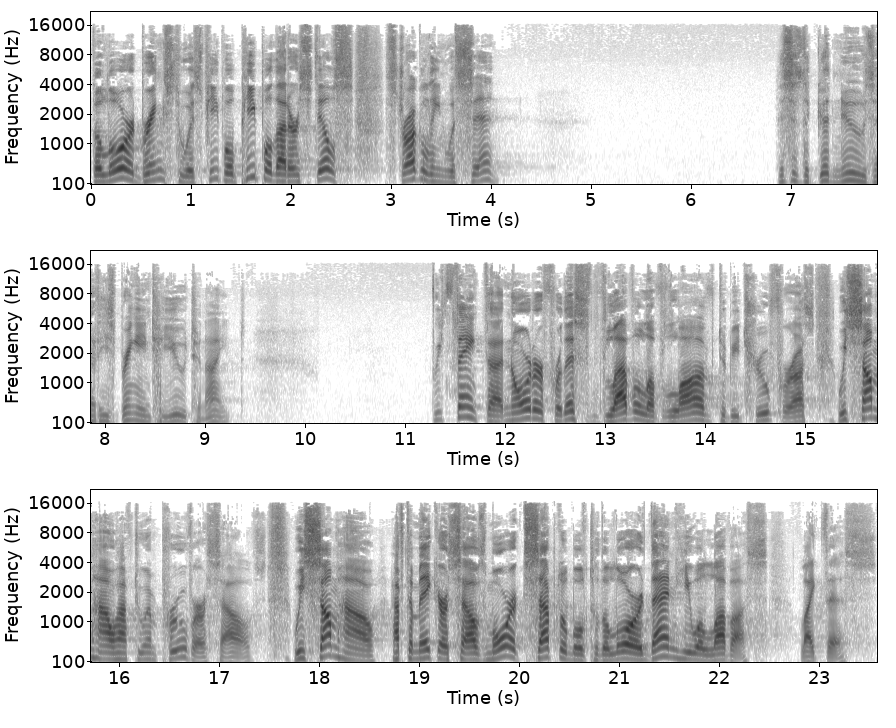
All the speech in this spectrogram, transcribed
the Lord brings to his people, people that are still struggling with sin. This is the good news that he's bringing to you tonight. We think that in order for this level of love to be true for us, we somehow have to improve ourselves. We somehow have to make ourselves more acceptable to the Lord. Then He will love us like this.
